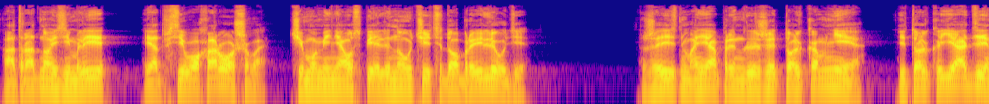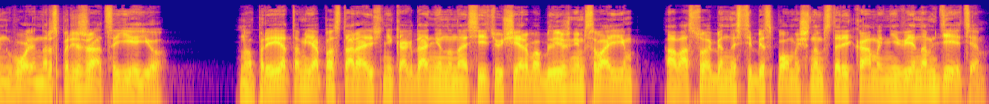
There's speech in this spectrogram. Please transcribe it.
от родной земли и от всего хорошего, чему меня успели научить добрые люди. Жизнь моя принадлежит только мне, и только я один волен распоряжаться ею. Но при этом я постараюсь никогда не наносить ущерба ближним своим, а в особенности беспомощным старикам и невинным детям.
